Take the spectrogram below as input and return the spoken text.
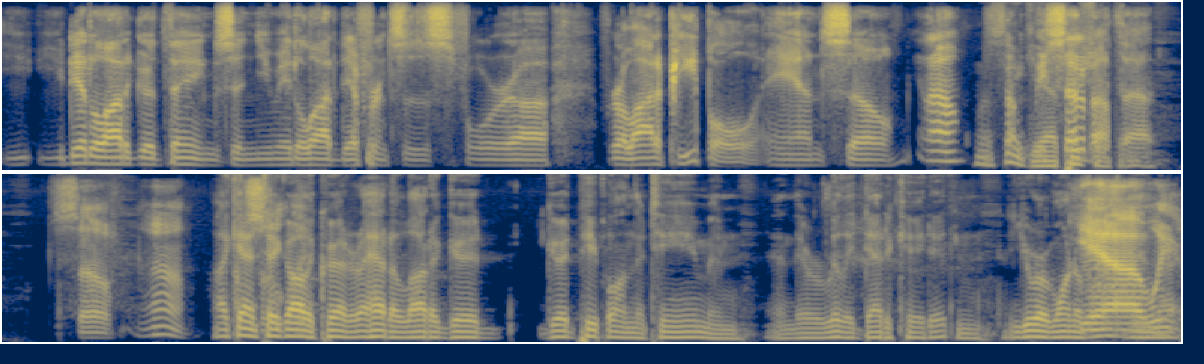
you, you did a lot of good things and you made a lot of differences for uh, for a lot of people. And so, you know, Well, something you. be I said about that. So, yeah, I can't take all the credit. I had a lot of good good people on the team, and and they were really dedicated, and you were one of Yeah, them. Yeah, we uh,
